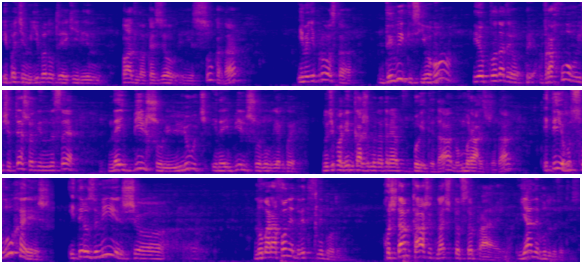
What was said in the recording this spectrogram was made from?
і потім їбанути, який він падло, козьол і сука, да? І мені просто дивитись його і обкладати його, враховуючи те, що він несе найбільшу лють і найбільшу, ну якби, ну типа він каже, мене треба вбити, да? ну мразь же, да? І ти його слухаєш, і ти розумієш, що е, ну марафон я дивитись не буду. Хоч там кажуть, начебто все правильно. Я не буду дивитись.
